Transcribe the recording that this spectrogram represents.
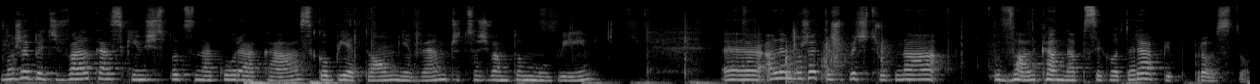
Może być walka z kimś spod znaku raka, z kobietą, nie wiem, czy coś Wam to mówi. E, ale może też być trudna walka na psychoterapii po prostu.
